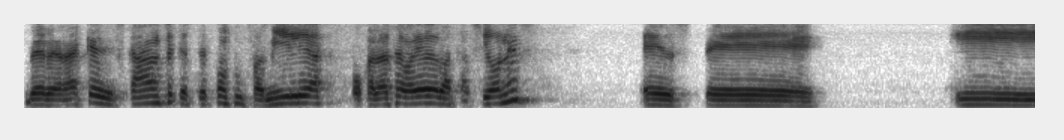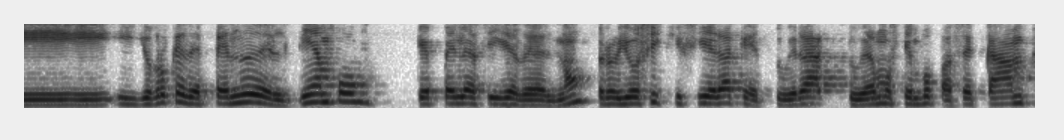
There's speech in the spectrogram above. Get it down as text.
de verdad que descanse, que esté con su familia, ojalá se vaya de vacaciones. Este, y, yo creo que depende del tiempo, qué pelea sigue de él, ¿no? Pero yo sí quisiera que tuviera, tuviéramos tiempo para hacer camp,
